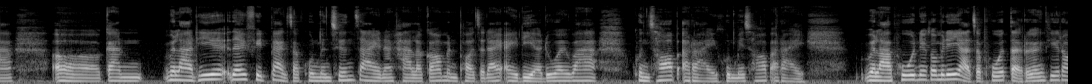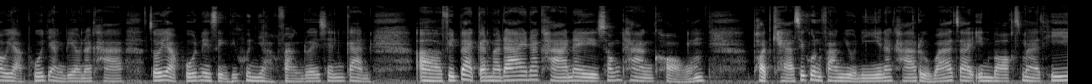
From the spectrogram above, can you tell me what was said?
ะเอ่อการเวลาที่ได้ feedback จากคุณมันชื่นใจนะคะ แล้วก็มันพอจะได้ไอเดียด้วยว่าคุณชอบอะไร คุณไม่ชอบอะไร เวลาพูดเนี่ยก็ไม่ได้อยากจะพูดแต่เรื่องที่เราอยากพูดอย่างเดียวนะคะโจอยากพูดในสิ่งที่คุณอยากฟังด้วยเช่นกัน feedback กันมาได้นะคะในช่องทางของพอดแคสต์ที่คุณฟังอยู่นี้นะคะ หรือว่าจะ inbox มาที่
